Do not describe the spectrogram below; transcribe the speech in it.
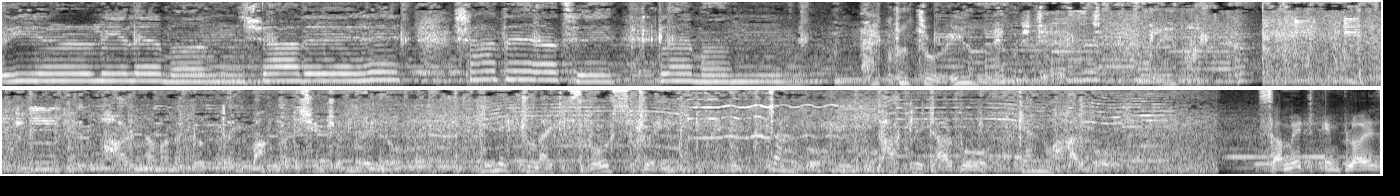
ক্লিয়ারলি লেমন সাদে সাথে আছে লেমন। একমাত্র রিয়েল লেমন। হার নামানো প্রত্যয় বাংলাদেশের জন্য এলো। ইলেকট্রোলাইট স্পোর্টস ড্রিঙ্ক টার্বো থাকলে টার্বো কেন হারবো? Summit employs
